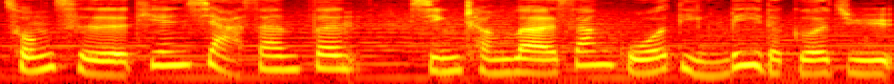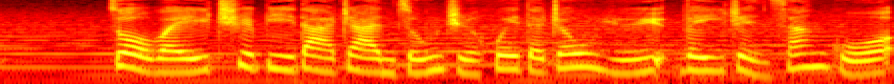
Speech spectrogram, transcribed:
从此天下三分，形成了三国鼎立的格局。作为赤壁大战总指挥的周瑜威震三国，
